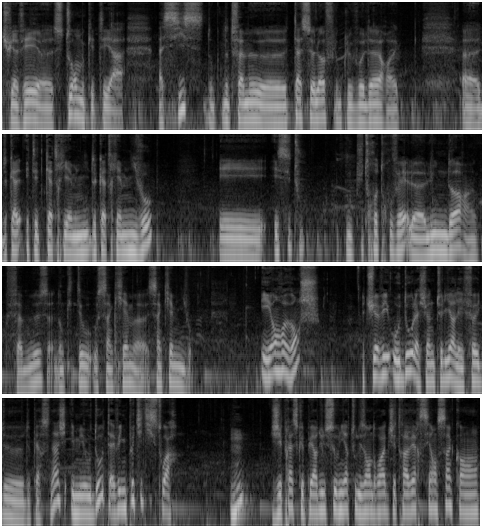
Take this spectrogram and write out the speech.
tu avais Storm qui était à, à 6, donc notre fameux Tasselhoff, donc le voleur, était de quatrième, de quatrième niveau. Et, c'est tout. Donc tu te retrouvais, l'une d'or, hein, fameuse, donc était au, cinquième, cinquième niveau. Et en revanche, tu avais au dos, là je viens de te lire les feuilles de, de personnages, et mais au dos, tu avais une petite histoire. Hmm? J'ai presque perdu le souvenir de tous les endroits que j'ai traversés en 5 ans.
